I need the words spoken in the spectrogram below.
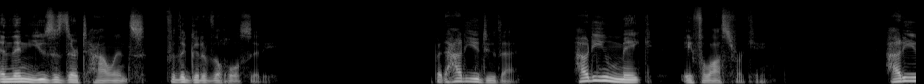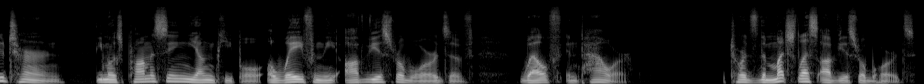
and then uses their talents for the good of the whole city. But how do you do that? How do you make a philosopher king? How do you turn the most promising young people away from the obvious rewards of wealth and power towards the much less obvious rewards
